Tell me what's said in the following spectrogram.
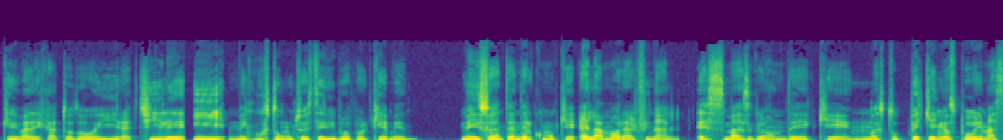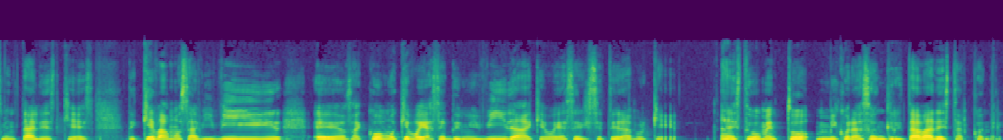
que iba a dejar todo e ir a Chile. Y me gustó mucho este libro porque me, me hizo entender como que el amor al final es más grande que nuestros pequeños problemas mentales, que es de qué vamos a vivir, eh, o sea, cómo, qué voy a hacer de mi vida, qué voy a hacer, etcétera, porque en este momento mi corazón gritaba de estar con él.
